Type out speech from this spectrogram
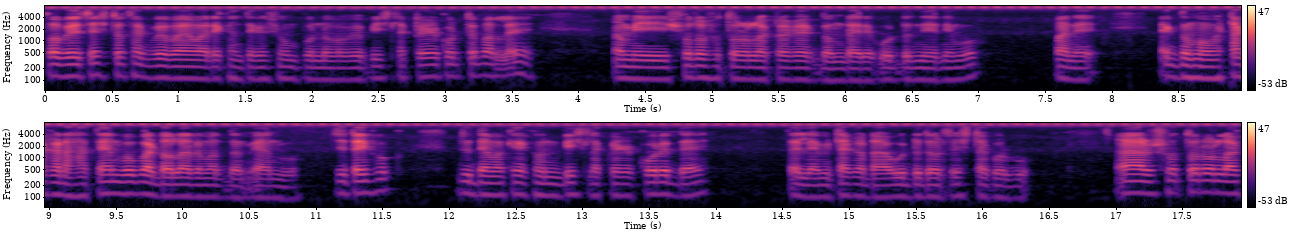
তবে চেষ্টা থাকবে ভাই আমার এখান থেকে সম্পূর্ণভাবে বিশ লাখ টাকা করতে পারলে আমি ষোলো সতেরো লাখ টাকা একদম ডাইরেক্ট উড্ডো নিয়ে নেব। মানে একদম আমার টাকাটা হাতে আনব বা ডলারের মাধ্যমে আনব। যেটাই হোক, যদি আমাকে এখন বিশ লাখ টাকা করে দেয় তাহলে আমি টাকাটা উড্ডো দেওয়ার চেষ্টা করব। আর সতেরো লাখ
